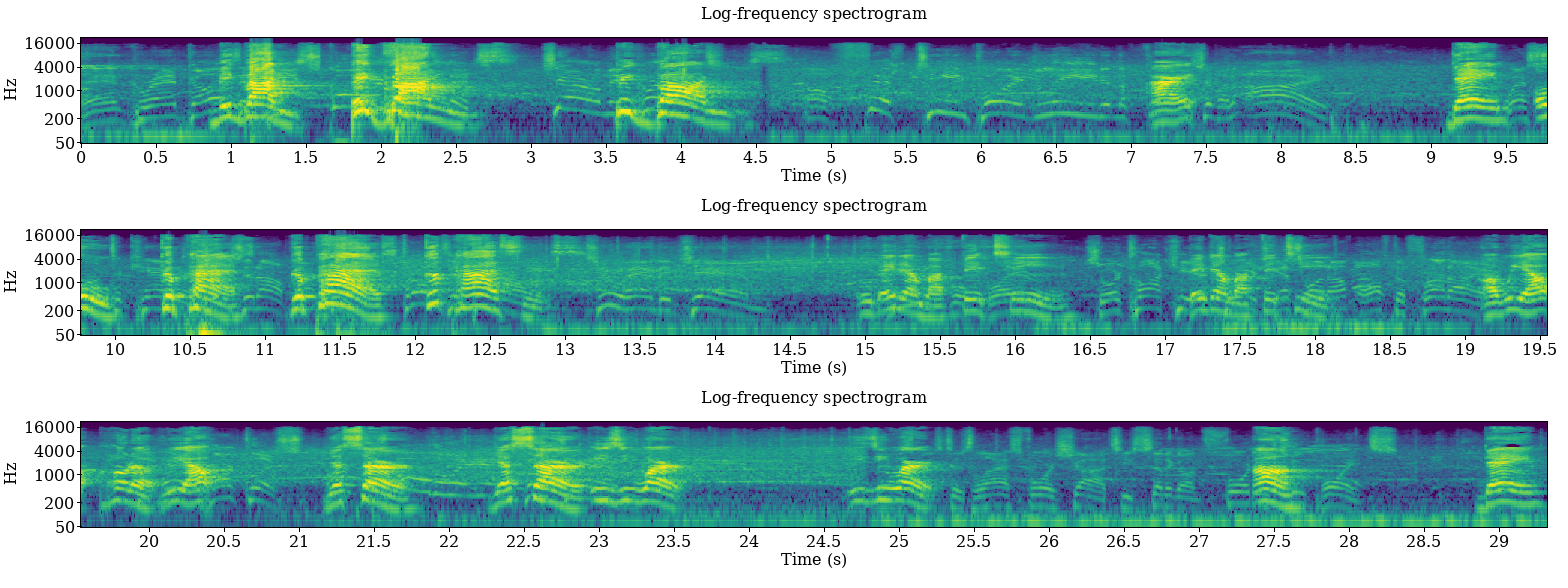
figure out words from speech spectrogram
And Grant goes. Big bodies. Big bodies. Jerami Big Grant. bodies. A 15-point lead in the All right. of an eye. Dame. Oh, good pass. throws it up. Good pass. Good passes. Two-handed jam. Oh, they down by 15. Short clock here. They down by 15. one up off the front iron. Are we out? Hold up. We out. Yes, sir. All the way in. Yes, sir. Easy work. Easy work. His last four shots, he's sitting on 42 Uh. points. Dame.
